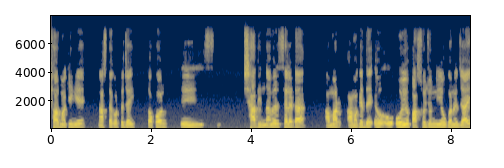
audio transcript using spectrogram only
শর্মা কিং এ নাস্তা করতে যাই। তখন এই স্বাধীন নামের ছেলেটা আমার, আমাকে ওইও পাঁচ ছয় জন নিয়ে ওখানে যায়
